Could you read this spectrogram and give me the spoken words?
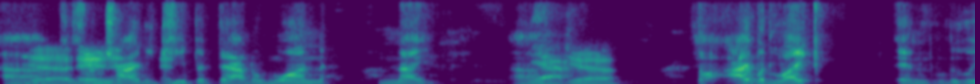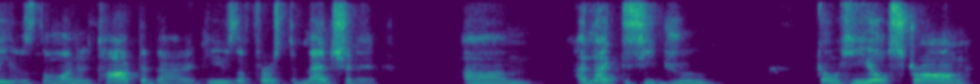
Because Yeah, they're trying to keep it down to one night Um, Yeah. Yeah. so I would like, and Louis was the one who talked about it. He was the first to mention it. Um, I'd like to see Drew go heel strong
